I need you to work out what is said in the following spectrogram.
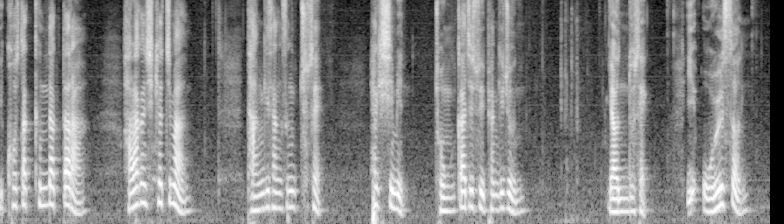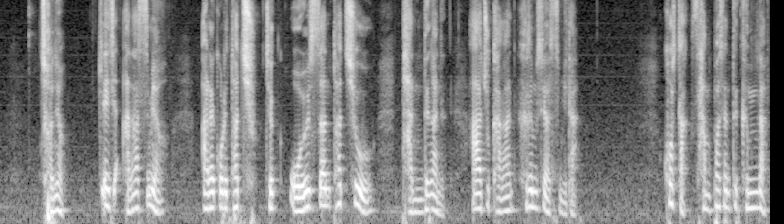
이 코스닥 급락 따라 하락은 시켰지만 단기 상승 추세, 핵심인 종가지 수입형 기준, 연두색, 이 5일선 전혀 깨지 않았으며 아래꼬리 터치 후, 즉 5일선 터치 후 반등하는 아주 강한 흐름세였습니다. 코스닥 3% 급락,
